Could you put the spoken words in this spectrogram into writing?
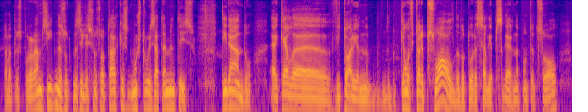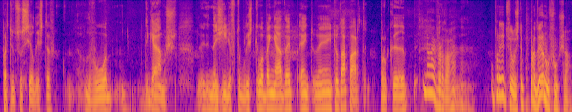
Estava preso por arames e nas últimas eleições autárquicas demonstrou exatamente isso. Tirando aquela vitória, que é uma vitória pessoal da doutora Célia Pessegueira na Ponta de Sol, o Partido Socialista levou, digamos, na gíria futebolística, a banhada em, em toda a parte. Porque... Não é verdade. O Partido Socialista perdeu no Funchal.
